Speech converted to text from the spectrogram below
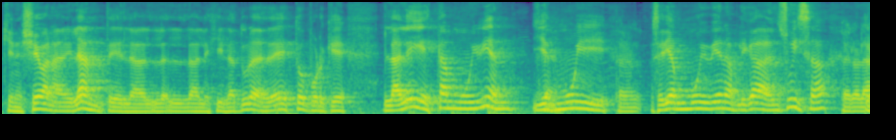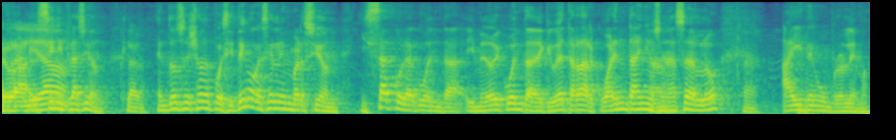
quienes llevan adelante la, legislatura desde esto, porque la ley está muy bien y es muy sería muy bien aplicada en Suiza, pero, la realidad, sin inflación. Claro. Entonces yo después, si tengo que hacer la inversión y saco la cuenta y me doy cuenta de que voy a tardar 40 años en hacerlo, ahí tengo un problema.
